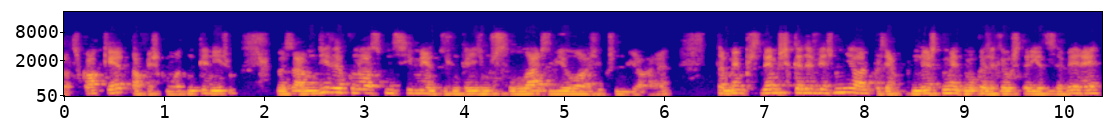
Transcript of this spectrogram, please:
outro qualquer, talvez com outro mecanismo, mas à medida que o nosso conhecimento dos mecanismos celulares biológicos melhora, também percebemos cada vez melhor. Por exemplo, neste momento, uma coisa que eu gostaria de saber é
